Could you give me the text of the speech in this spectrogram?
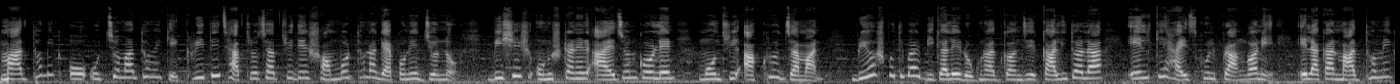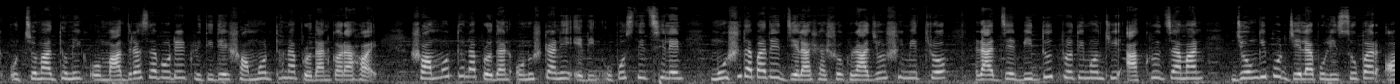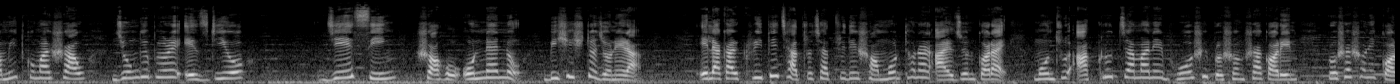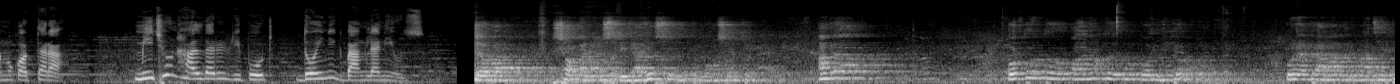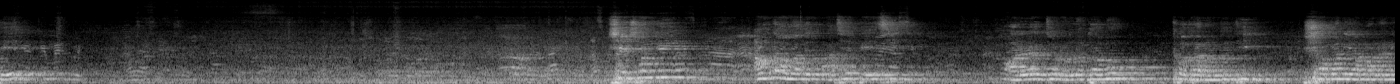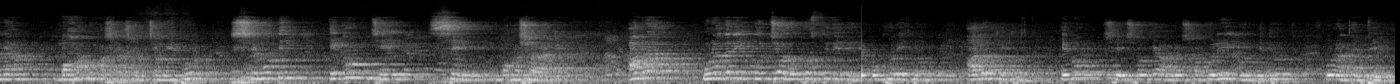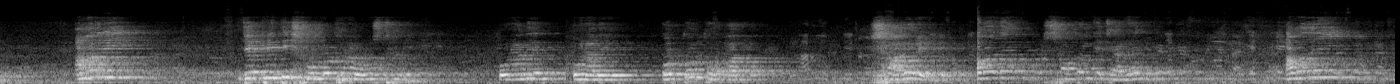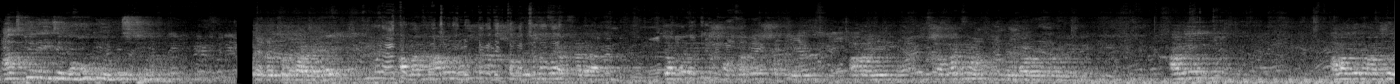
মাধ্যমিক ও উচ্চ মাধ্যমিকে কৃতি ছাত্রছাত্রীদের সম্বর্ধনা জ্ঞাপনের জন্য বিশেষ অনুষ্ঠানের আয়োজন করলেন মন্ত্রী আখরুজ্জামান। বৃহস্পতিবার বিকালে রঘুনাথগঞ্জের কালীতলা এলকে হাইস্কুল প্রাঙ্গণে এলাকার মাধ্যমিক, উচ্চ মাধ্যমিক ও মাদ্রাসা বোর্ডের কৃতীদের সম্বর্ধনা প্রদান করা হয়। সম্বর্ধনা প্রদান অনুষ্ঠানে এদিন উপস্থিত ছিলেন মুর্শিদাবাদের জেলাশাসক রাজর্ষি মিত্র, রাজ্যের বিদ্যুৎ প্রতিমন্ত্রী আখরুজ্জামান, জঙ্গিপুর জেলা পুলিশ সুপার অমিত কুমার সাউ, জঙ্গিপুরের এসডিও জে সিং সহ অন্যান্য বিশিষ্টজনেরা। এলাকার কৃতি ছাত্রছাত্রীদের সম্বর্ধনার আয়োজন করায় মন্ত্রী আকরুজ্জামানের ভূয়সী প্রশংসা করেন প্রশাসনিক কর্মকর্তারা। মিঠুন হালদারের রিপোর্ট, দৈনিক বাংলা নিউজ। আমরা অত্যন্ত আনন্দ এবং গর্বিত। ওনাকে আমাদের মাঝে পেয়ে আমরা আমাদের মাঝে পেয়েছি। আরও একজন অন্যতম প্রধান অতিথি সমানিয়া মাননীয় মহাত্মা শাসক শ্রীমতী এবং যে সে মহাশয়াকে। আমরা ওনাদের এই উজ্জ্বল উপস্থিতিতে মুখরিত, আলোকিত এবং সেই সঙ্গে আমরা সকলেই গর্বিত ওনাদের পেয়ে আমাদের এই যে কৃতি সম্বর্ধনা অনুষ্ঠানে ওনাদের ওনাদের অত্যন্ত সাদরে আমাদের সকলকে জানাই আমাদের এই আজকের এই যে মহতী অনুষ্ঠান আমি আমাদের মাঝে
